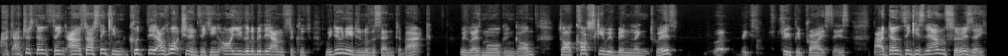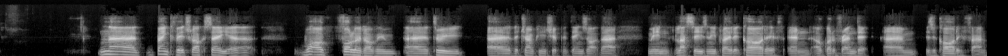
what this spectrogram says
I, I just don't think. I was, I was thinking, could the, I was watching him thinking, are you going to be the answer? Because we do need another centre back with Wes Morgan gone. Tarkowski, we've been linked with. Stupid prices. But I don't think he's the answer, is he? Nah, Benkovic, like I say, uh, what I've followed of him uh, through uh, the championship and things like that. I mean, last season he played at Cardiff, and I've got a friend that um, is a Cardiff fan,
